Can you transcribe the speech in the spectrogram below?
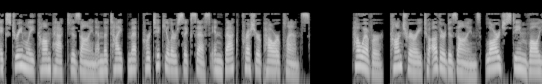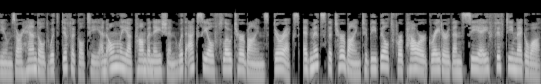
extremely compact design and the type met particular success in back pressure power plants. However, contrary to other designs, large steam volumes are handled with difficulty and only a combination with axial flow turbines Durex admits the turbine to be built for power greater than ca 50 MW.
